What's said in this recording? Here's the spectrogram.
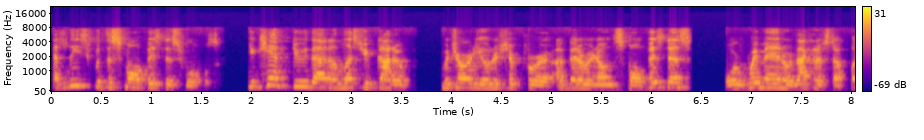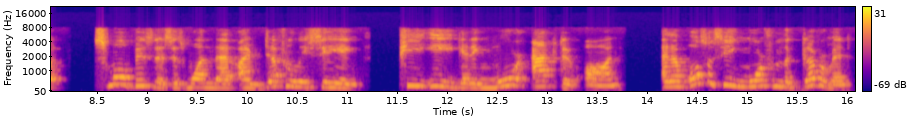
at least with the small business rules. You can't do that unless you've got a majority ownership for a veteran owned small business or women or that kind of stuff. But small business is one that I'm definitely seeing PE getting more active on. And I'm also seeing more from the government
